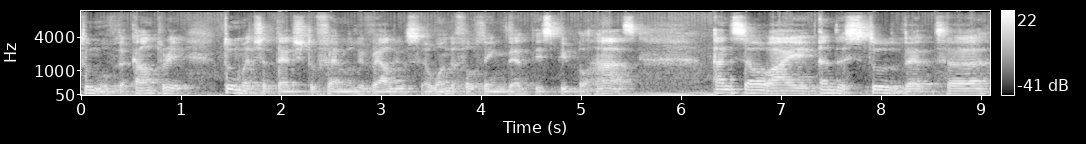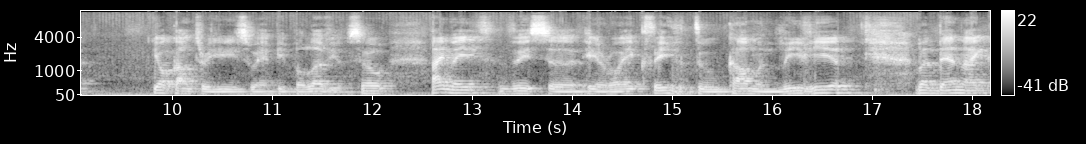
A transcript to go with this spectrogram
to move the country, too much attached to family values, a wonderful thing that these people has. And so I understood that uh, your country is where people love you. So I made this uh, heroic thing to come and live here, but then I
